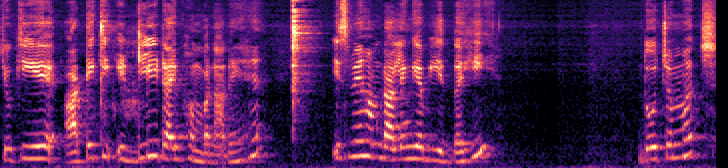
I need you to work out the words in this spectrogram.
क्योंकि ये आटे की इडली टाइप हम बना रहे हैं। इसमें हम डालेंगे अब ये दही, दो चम्मच,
